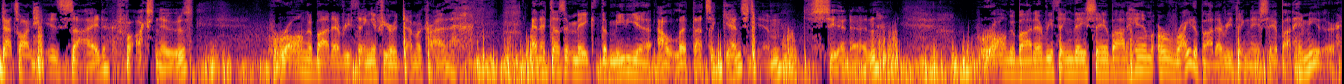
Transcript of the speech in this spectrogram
that's on his side, Fox News, wrong about everything if you're a Democrat. And it doesn't make the media outlet that's against him, CNN, wrong about everything they say about him or right about everything they say about him either.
